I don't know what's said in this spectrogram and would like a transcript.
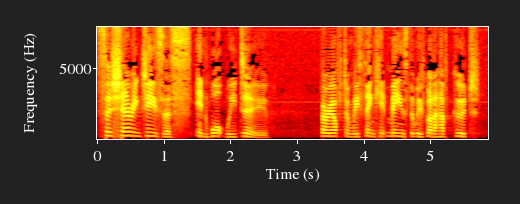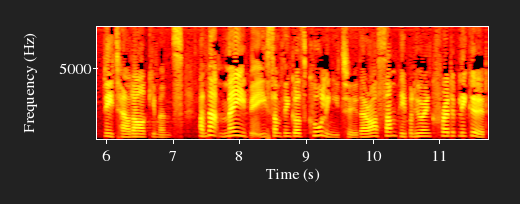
So, sharing Jesus in what we do, very often we think it means that we've got to have good, detailed arguments. And that may be something God's calling you to. There are some people who are incredibly good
